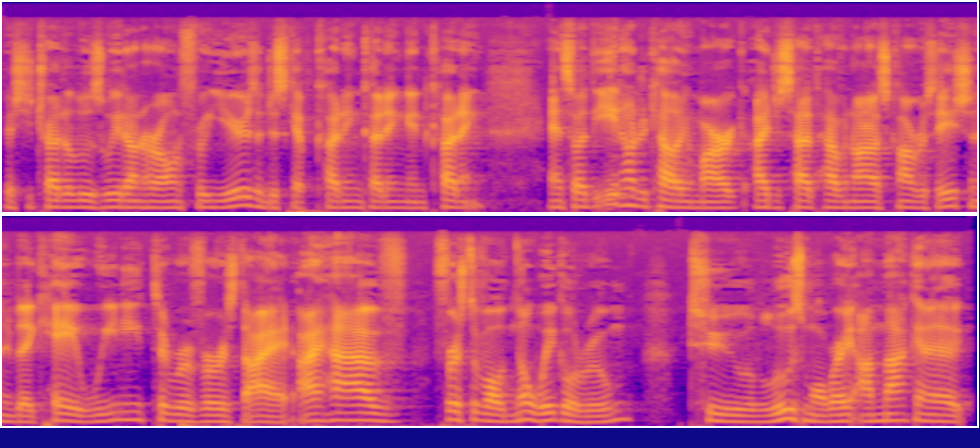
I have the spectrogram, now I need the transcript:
because she tried to lose weight on her own for years and just kept cutting cutting and cutting and so at the 800 calorie mark, I just had to have an honest conversation and be like, hey, we need to reverse diet. I have, first of all, no wiggle room to lose more weight. I'm not going to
